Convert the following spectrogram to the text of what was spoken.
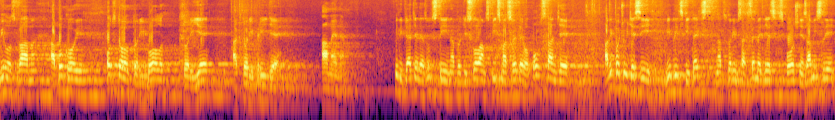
Milosť vám a pokoj od toho, ktorý bol, ktorý je a ktorý príde. Amen. Milí priatelia z úcty, naproti slovám z písma svätého povstante a vypočujte si biblický text, nad ktorým sa chceme dnes spoločne zamyslieť.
